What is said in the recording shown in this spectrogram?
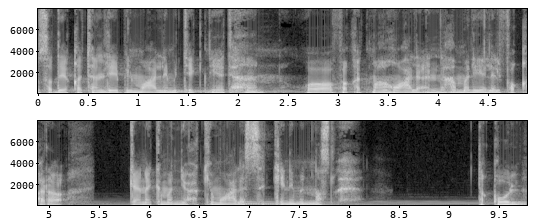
صديقة لي بالمعلم تيكنية هان ووافقت معه على أن عملي للفقراء كان كمن يحكم على السكين من نصله. تقول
